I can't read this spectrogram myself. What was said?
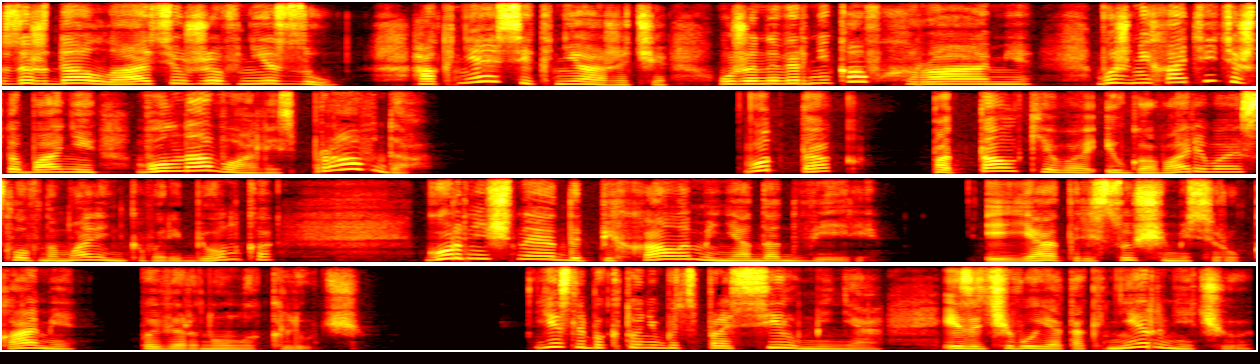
заждалась уже внизу, а князь и княжичи уже наверняка в храме. Вы же не хотите, чтобы они волновались, правда?» Вот так, подталкивая и уговаривая, словно маленького ребенка, горничная допихала меня до двери, и я трясущимися руками повернула ключ. Если бы кто-нибудь спросил меня, из-за чего я так нервничаю,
